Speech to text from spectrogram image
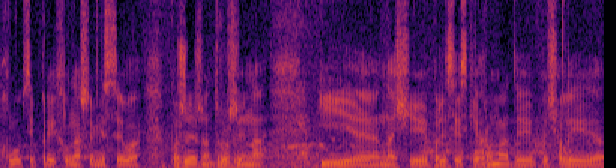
Хлопці приїхали, наша місцева пожежна дружина і е, наші поліцейські громади почали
